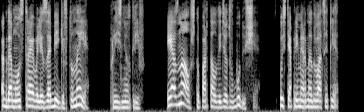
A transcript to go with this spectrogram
«Когда мы устраивали забеги в туннеле», — произнес Гриф, «я знал, что портал ведет в будущее, спустя примерно 20 лет.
